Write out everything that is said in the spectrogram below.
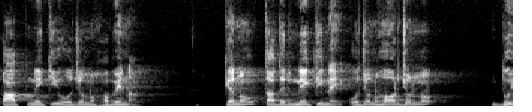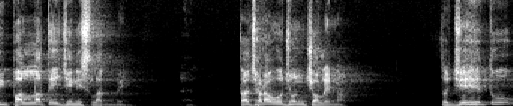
পাপ নেকি ওজন হবে না। কেন? তাদের নেকি নেই। ওজন হওয়ার জন্য দুই পাল্লাতেই জিনিস লাগবে। তাছাড়া ওজন চলে না। তো যেহেতু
